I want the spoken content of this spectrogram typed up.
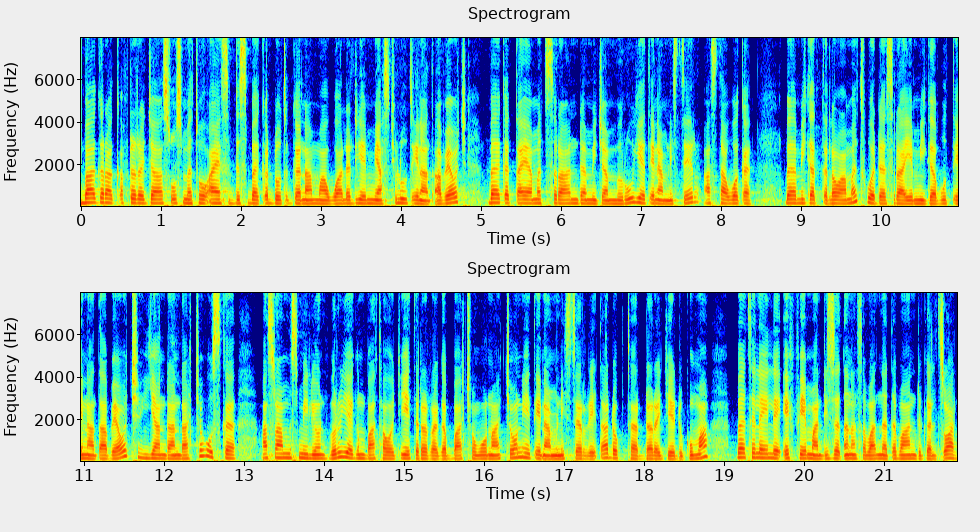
በሀገር አቀፍ ደረጃ 326 በቀዶ ጥገና ማዋለድ የሚያስችሉ ጤና ጣቢያዎች በቀጣይ ዓመት ስራ እንደሚጀምሩ የጤና ሚኒስቴር አስታወቀ። በሚቀጥለው ዓመት ወደ ስራ የሚገቡት ጤና ጣቢያዎች እያንዳንዳቸው እስከ 15 ሚሊዮን ብር የግንባታ ወጪ የተደረገባቸው መሆናቸውን የጤና ሚኒስቴር ዴኤታ ዶክተር ደረጀ ድጉማ በተለይ ለኤፍኤም አዲስ 97.1 ገልጸዋል።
